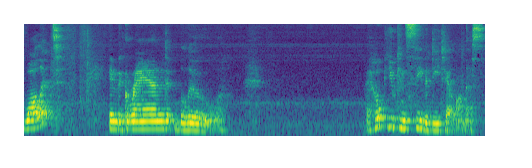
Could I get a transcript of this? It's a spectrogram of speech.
wallet in the Grand Bleu. I hope you can see the detail on this.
